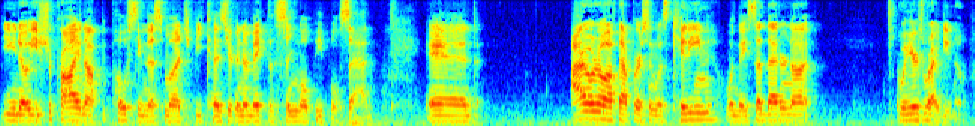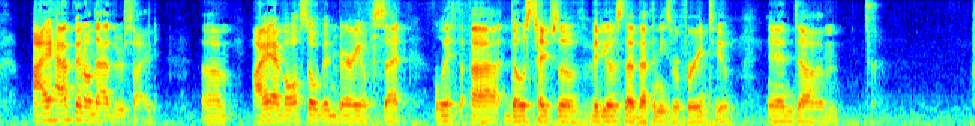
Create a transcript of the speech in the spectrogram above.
you know, you should probably not be posting this much because you're going to make the single people sad. And I don't know if that person was kidding when they said that or not. Well, here's what I do know I have been on the other side. Um, I have also been very upset with uh, those types of videos that Bethany's referring to. And um,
